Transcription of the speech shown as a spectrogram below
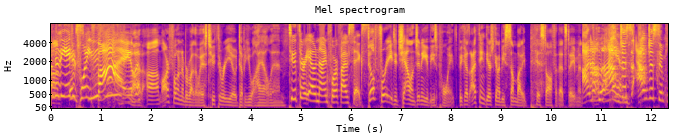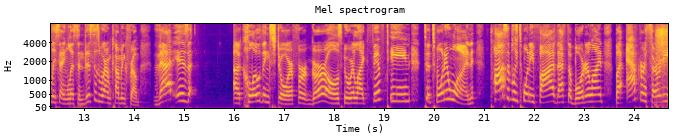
under the age of 25. Hang. Um, our phone number, by the way, is 230-WILN. 230-9456. Feel free to challenge any of these points because I think there's going to be somebody pissed off at that statement. I know. Um, well, I I'm am. just, I'm just simply saying. Listen, this is where I'm coming from. That is a clothing store for girls who were like 15 to 21, possibly 25. That's the borderline. But after 30,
